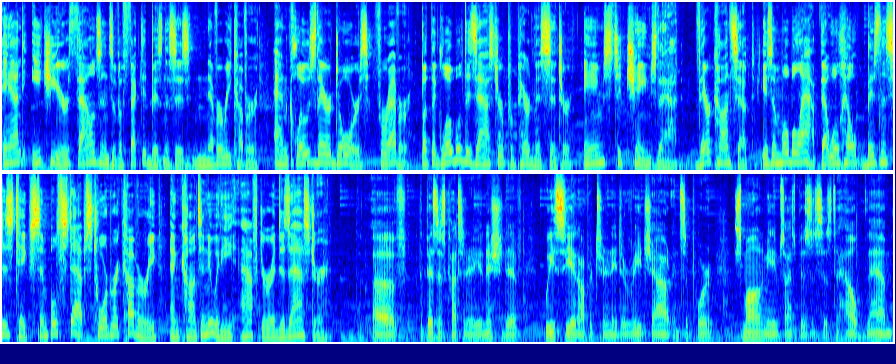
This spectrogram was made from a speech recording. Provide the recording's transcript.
And each year, thousands of affected businesses never recover and close their doors forever. But the Global Disaster Preparedness Center aims to change that. Their concept is a mobile app that will help businesses take simple steps toward recovery and continuity after a disaster. Of the Business Continuity Initiative, we see an opportunity to reach out and support small and medium sized businesses to help them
